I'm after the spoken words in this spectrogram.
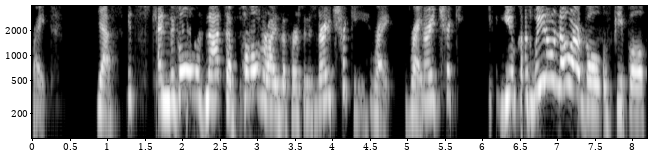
Right. Yes. It's And the goal is not to pulverize the person. It's very tricky. Right. Right. It's very tricky. You because we don't know our goals, people.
